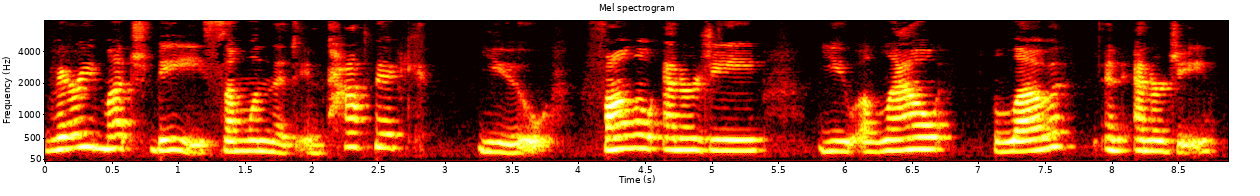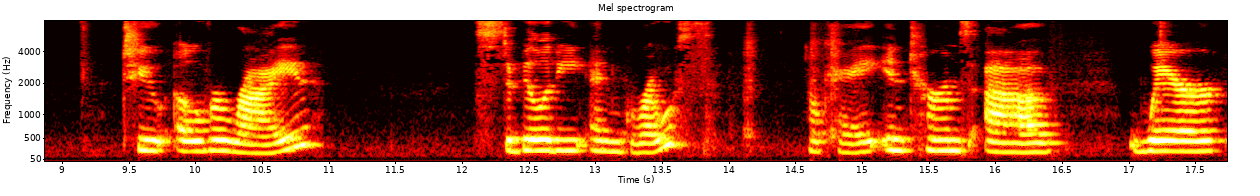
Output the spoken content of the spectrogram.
very much be someone that's empathic, you follow energy, you allow love and energy to override stability and growth, okay, in terms of where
